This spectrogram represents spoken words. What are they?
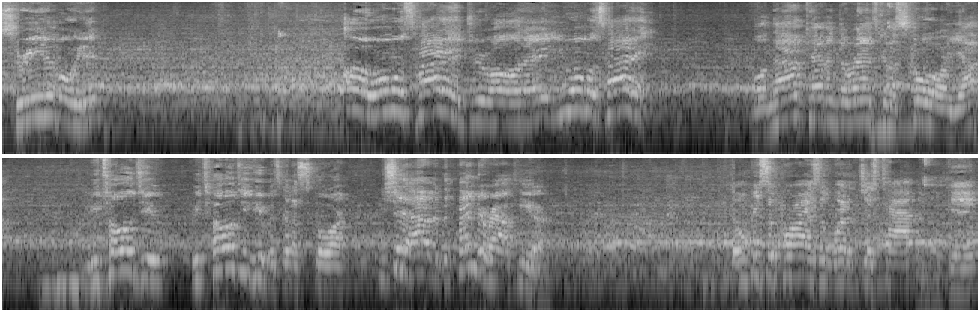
Screen avoided. Oh, almost had it, Jrue Holiday. You almost had it. Well, now Kevin Durant's going to score. Yep. We told you. We told you he was going to score. You should have a defender out here. Don't be surprised at what just happened, okay?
